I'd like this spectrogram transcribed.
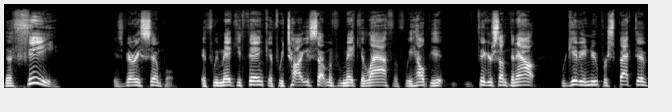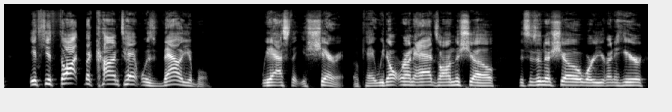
The fee is very simple. If we make you think, if we taught you something, if we make you laugh, if we help you figure something out, we give you a new perspective. If you thought the content was valuable, we ask that you share it. Okay. We don't run ads on the show. This isn't a show where you're going to hear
